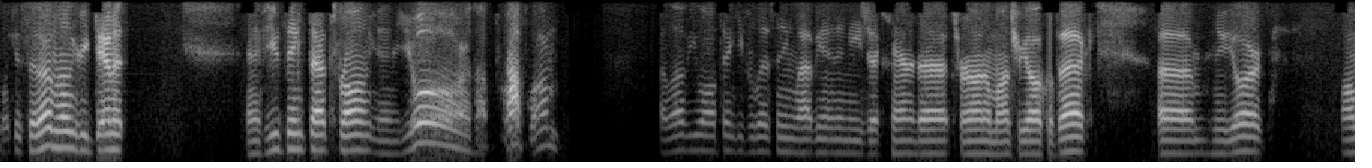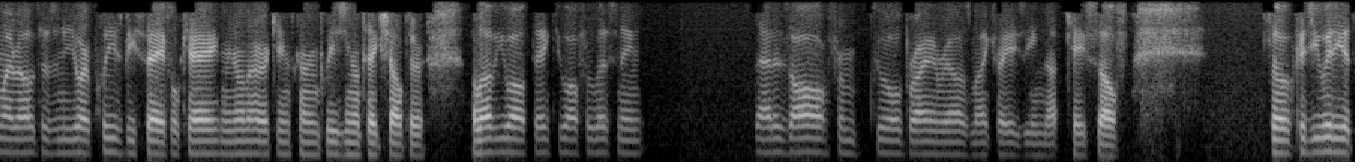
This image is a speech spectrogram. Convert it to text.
like I said, I'm hungry, damn it. And if you think that's wrong, then you're the problem. I love you all. Thank you for listening. Latvia, Indonesia, Canada, Toronto, Montreal, Quebec, um, New York. All my relatives in New York, please be safe, okay? We know the hurricane's coming. Please, you know, take shelter. I love you all. Thank you all for listening that is all from good old Brian Rails, my crazy nutcase self. So could you idiots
